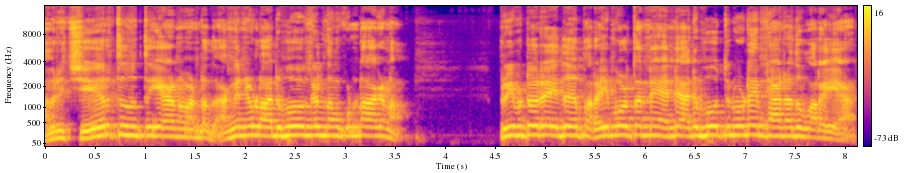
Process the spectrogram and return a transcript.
അവരെ ചേർത്ത് നിർത്തുകയാണ് വേണ്ടത്. അങ്ങനെയുള്ള അനുഭവങ്ങൾ നമുക്കുണ്ടാകണം. പ്രിയപ്പെട്ടവരെ ഇത് പറയുമ്പോൾ തന്നെ എന്റെ അനുഭവത്തിലൂടെയും ഞാനത് പറയുകയാണ്.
